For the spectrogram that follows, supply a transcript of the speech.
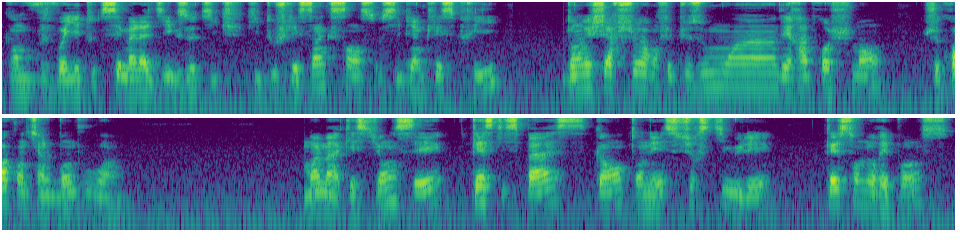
Quand vous voyez toutes ces maladies exotiques qui touchent les cinq sens aussi bien que l'esprit, dont les chercheurs ont fait plus ou moins des rapprochements, je crois qu'on tient le bon bout. Hein. Moi, ma question, c'est qu'est-ce qui se passe quand on est surstimulé? Quelles sont nos réponses?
